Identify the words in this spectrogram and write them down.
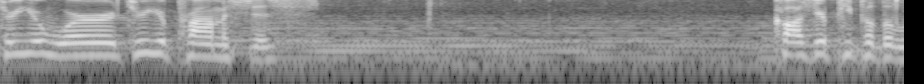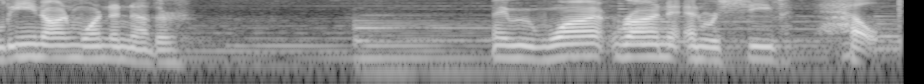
through your word, through your promises. Cause your people to lean on one another. May we want, run and receive help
